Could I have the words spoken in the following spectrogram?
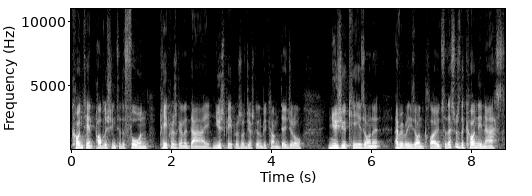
content publishing to the phone, paper's going to die, newspapers are just going to become digital, News UK is on it, Everybody's on cloud. So this was the Condé Nast.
